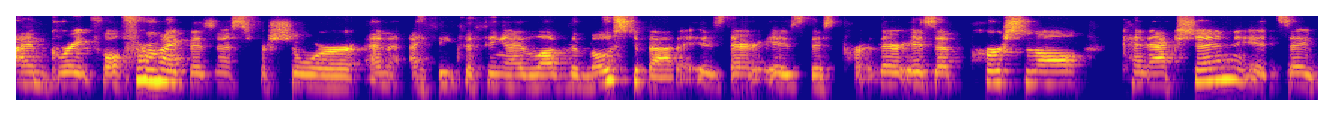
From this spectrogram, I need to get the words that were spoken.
I'm grateful for my business for sure, and I think the thing I love the most about it is there is this per, there is a personal connection. It's a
